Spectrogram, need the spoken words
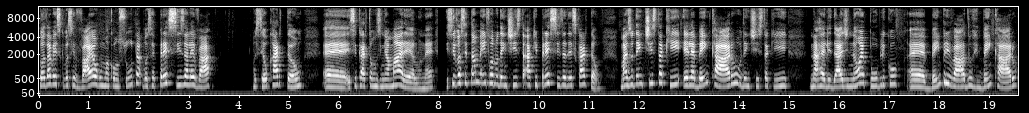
toda vez que você vai a alguma consulta, você precisa levar o seu cartão é, esse cartãozinho amarelo, né? E se você também for no dentista, aqui precisa desse cartão. Mas o dentista aqui, ele é bem caro, o dentista aqui, na realidade, não é público, é bem privado, bem caro.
